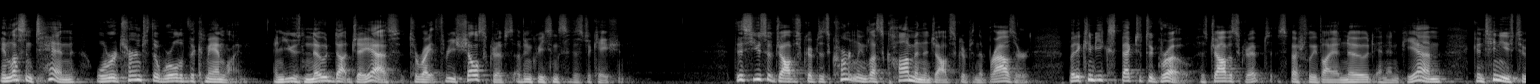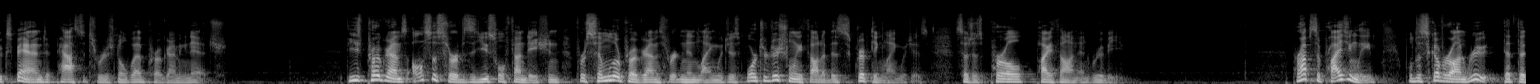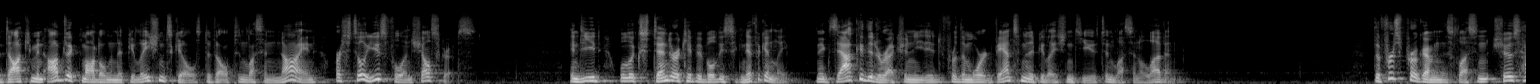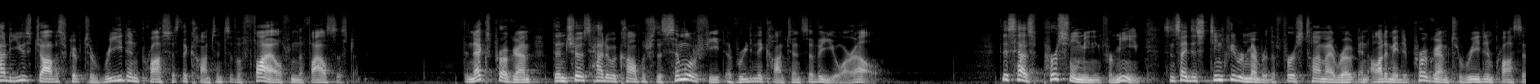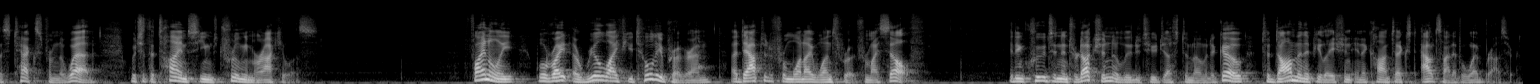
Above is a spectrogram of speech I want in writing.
In Lesson 10, we'll return to the world of the command line and use Node.js to write three shell scripts of increasing sophistication. This use of JavaScript is currently less common than JavaScript in the browser, but it can be expected to grow as JavaScript, especially via Node and NPM, continues to expand past its original web programming niche. These programs also serve as a useful foundation for similar programs written in languages more traditionally thought of as scripting languages, such as Perl, Python, and Ruby. Perhaps surprisingly, we'll discover en route that the document object model manipulation skills developed in Lesson 9 are still useful in shell scripts. Indeed, we'll extend our capabilities significantly in exactly the direction needed for the more advanced manipulations used in Lesson 11. The first program in this lesson shows how to use JavaScript to read and process the contents of a file from the file system. The next program then shows how to accomplish the similar feat of reading the contents of a URL. This has personal meaning for me, since I distinctly remember the first time I wrote an automated program to read and process text from the web, which at the time seemed truly miraculous. Finally, we'll write a real-life utility program adapted from one I once wrote for myself. It includes an introduction, alluded to just a moment ago, to DOM manipulation in a context outside of a web browser.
